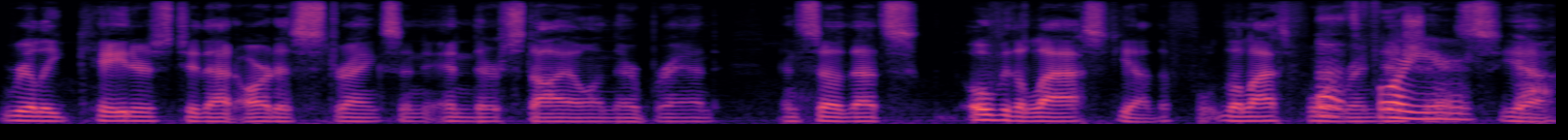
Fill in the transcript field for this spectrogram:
really caters to that artist's strengths and, and their style and their brand and so that's over the last yeah the the last four oh, That's renditions. four years, yeah.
